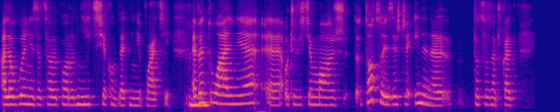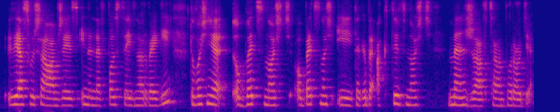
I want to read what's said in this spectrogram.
ale ogólnie za cały poród nic się kompletnie nie płaci. Mhm. Ewentualnie e, oczywiście mąż, to, to co jest jeszcze inne, to co na przykład ja słyszałam, że jest inne w Polsce i w Norwegii, to właśnie obecność, obecność i tak jakby aktywność męża w całym porodzie.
